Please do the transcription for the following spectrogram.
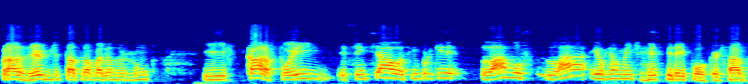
prazer de estar trabalhando junto. E, cara, foi essencial, assim, porque lá, lá eu realmente respirei poker, sabe?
